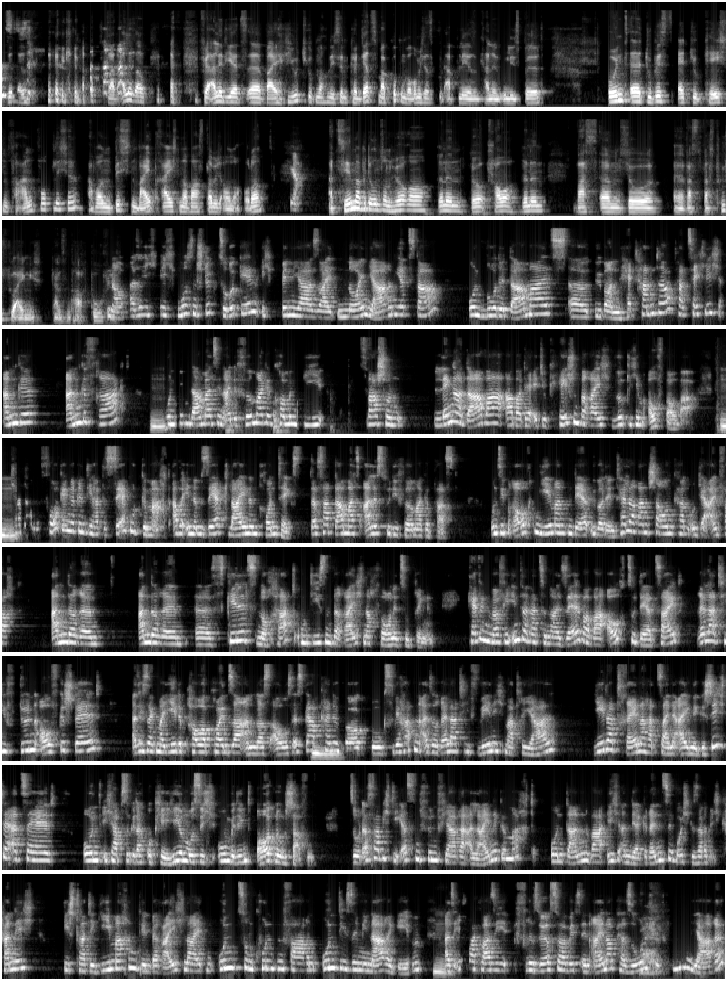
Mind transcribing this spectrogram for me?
genau, gerade alles auf. Für alle, die jetzt äh, bei YouTube noch nicht sind, könnt jetzt mal gucken, warum ich das gut ablesen kann in Ulis Bild. Und äh, du bist Education-Verantwortliche, aber ein bisschen weitreichender war es, glaube ich, auch noch, oder? Ja. Erzähl mal bitte unseren Hörerinnen, Hör Schauerinnen, was ähm, so, äh, was, was tust du eigentlich den ganzen Tag beruflich? Genau, also ich, ich muss ein Stück zurückgehen. Ich bin ja seit neun Jahren jetzt da und wurde damals äh, über einen Headhunter tatsächlich ange, angefragt mhm. und bin damals in eine Firma gekommen, die zwar schon länger da war, aber der Education-Bereich wirklich im Aufbau war. Mhm. Ich hatte eine Vorgängerin, die hat es sehr gut gemacht, aber in einem sehr kleinen Kontext. Das hat damals alles für die Firma gepasst. Und sie brauchten jemanden, der über den Tellerrand schauen kann und der einfach andere, andere äh, Skills noch hat, um diesen Bereich nach vorne zu bringen. Kevin Murphy International selber war auch zu der Zeit relativ dünn aufgestellt. Also ich sag mal, jede PowerPoint sah anders aus. Es gab mhm. keine Workbooks. Wir hatten also relativ wenig Material. Jeder Trainer hat seine eigene Geschichte erzählt und ich habe so gedacht, okay, hier muss ich unbedingt Ordnung schaffen. So, das habe ich die ersten fünf Jahre alleine gemacht und dann war ich an der Grenze, wo ich gesagt habe, ich kann nicht die Strategie machen, den Bereich leiten und zum Kunden fahren und die Seminare geben. Hm. Also ich war quasi Friseurservice in einer Person für viele Jahre.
